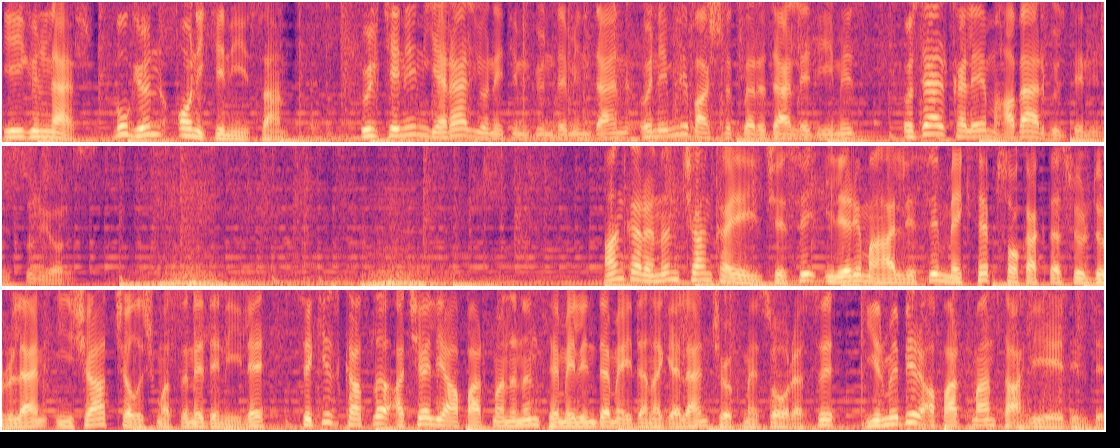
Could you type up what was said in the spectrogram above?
İyi günler. Bugün 12 Nisan. Ülkenin yerel yönetim gündeminden önemli başlıkları derlediğimiz Özel Kalem Haber Bülteni'ni sunuyoruz. Ankara'nın Çankaya ilçesi İleri Mahallesi Mektep Sokak'ta sürdürülen inşaat çalışması nedeniyle 8 katlı Açelya apartmanının temelinde meydana gelen çökme sonrası 21 apartman tahliye edildi.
